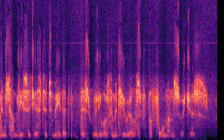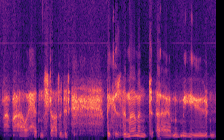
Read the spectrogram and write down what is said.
when somebody suggested to me that this really was the materials for performance, which is how I hadn't started it, because the moment um, you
